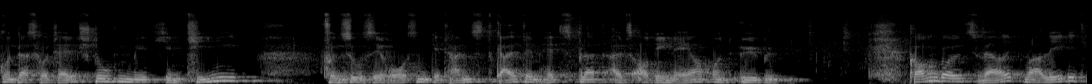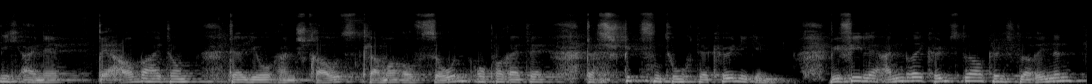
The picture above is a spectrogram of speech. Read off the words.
und das Hotelstubenmädchen Tini, von Susi Rosen getanzt, galt dem Hetzblatt als ordinär und übel. Korngolds Werk war lediglich eine Bearbeitung der Johann Strauss Klammer auf Sohn Operette Das Spitzentuch der Königin. Wie viele andere Künstler, Künstlerinnen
